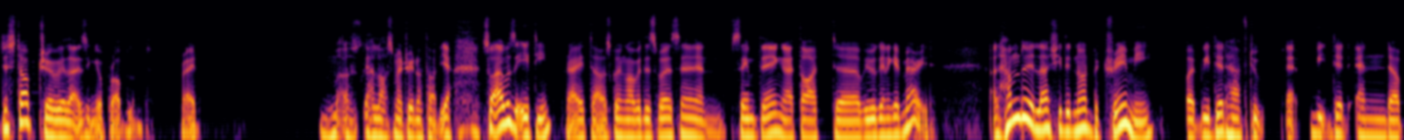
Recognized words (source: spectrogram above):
just stop trivializing your problems, right? I lost my train of thought. Yeah. So I was 18, right? I was going out with this person, and same thing. I thought uh, we were going to get married. Alhamdulillah, she did not betray me, but we did have to, uh, we did end up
